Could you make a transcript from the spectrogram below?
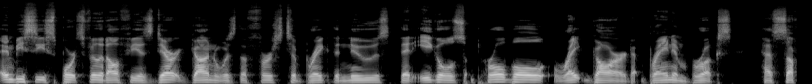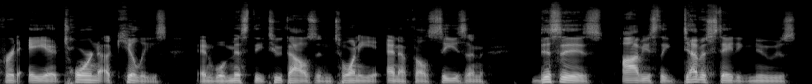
NBC Sports Philadelphia's Derrick Gunn was the first to break the news that Eagles Pro Bowl right guard Brandon Brooks has suffered a torn Achilles and will miss the 2020 NFL season. This is obviously devastating news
